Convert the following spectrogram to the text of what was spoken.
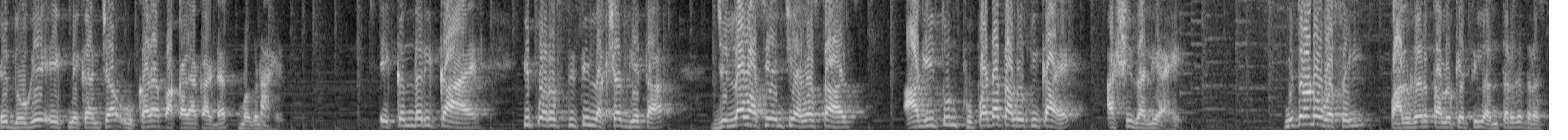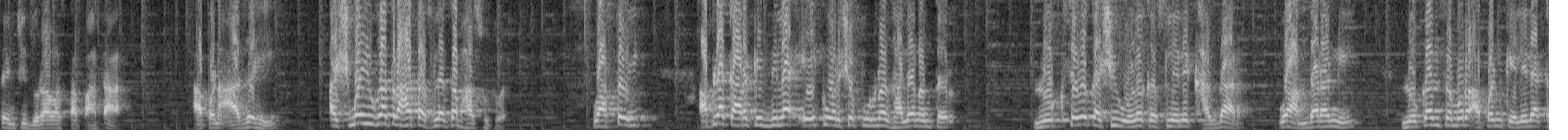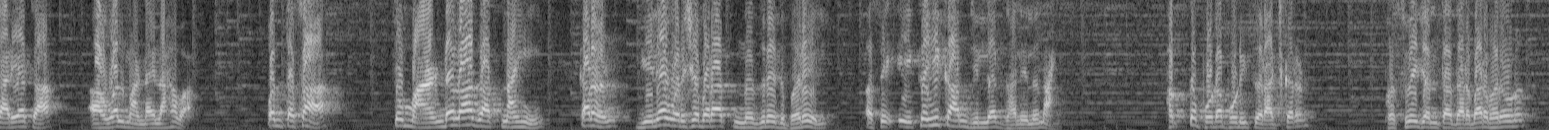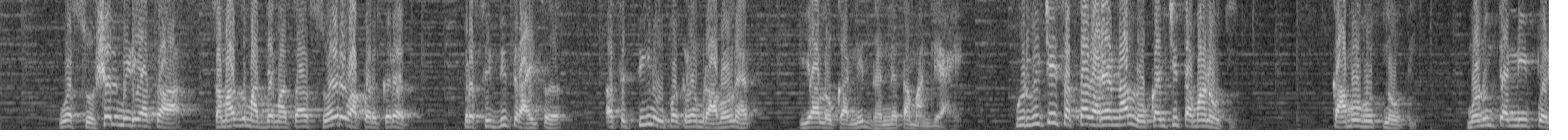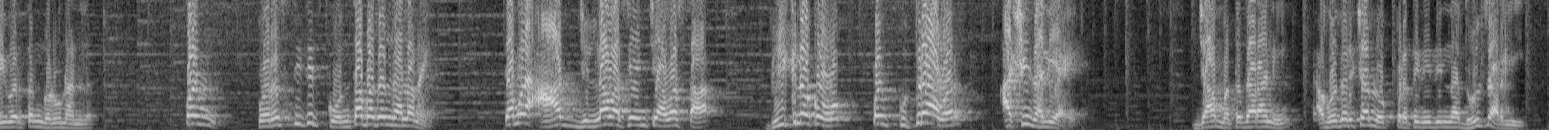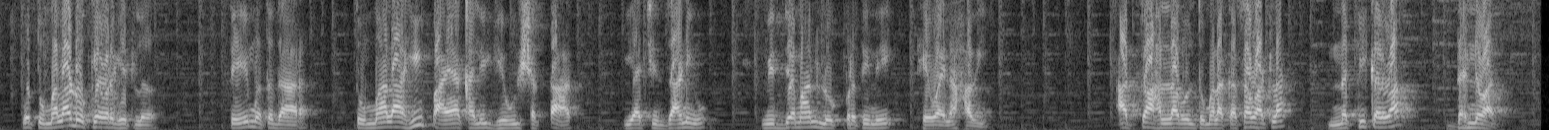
हे दोघे एकमेकांच्या उकाळ्या पाकाळ्या काढण्यात मग्न आहेत. एकंदरी काय ही परिस्थिती लक्षात घेता जिल्हावासियांची अवस्था आज आगीतून फुपाट्यात आलो की काय अशी झाली आहे. मित्रांनो वसई पालघर तालुक्यातील अंतर्गत रस्त्यांची दुरावस्था पाहता आपण आजही अश्मयुगात राहत असल्याचा भास होतोय. वास्तविक आपल्या कारकिर्दीला एक वर्ष पूर्ण झाल्यानंतर लोकसेवक अशी ओळख असलेले खासदार व आमदारांनी लोकांसमोर आपण केलेल्या कार्याचा अहवाल मांडायला हवा. पण तसा तो मांडला जात नाही कारण गेल्या वर्षभरात नजरेत भरेल असे एकही काम जिल्ह्यात झालेलं नाही. फक्त फोडाफोडीचं राजकारण फसवे जनता दरबार भरवणं व सोशल मीडियाचा समाज माध्यमाचा स्वैरवापर करत प्रसिद्धीत राहायचं असे तीन उपक्रम राबवण्यात या लोकांनी धन्यता मानली आहे. पूर्वीचे सत्ताधाऱ्यांना लोकांची तमा नव्हती कामं होत नव्हती. म्हणून त्यांनी परिवर्तन घडवून आणलं. पण परिस्थितीत कोणता बदल झाला नाही. त्यामुळे आज जिल्हावासियांची अवस्था भीक नको पण कुत्र्यावर अशी झाली आहे. ज्या मतदारांनी अगोदरच्या लोकप्रतिनिधींना धूल चारली व तुम्हाला डोक्यावर घेतलं ते मतदार तुम्हालाही पायाखाली घेऊ शकतात याची जाणीव विद्यमान लोकप्रतिनिधी ठेवायला हवी. आजचा हल्लाबोल तुम्हाला कसा वाटला? नक्की कळवा. धन्यवाद.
